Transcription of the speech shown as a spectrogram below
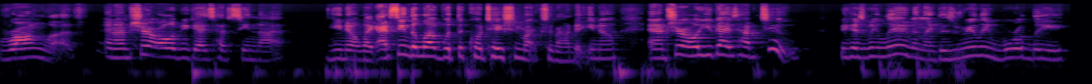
wrong love. And I'm sure all of you guys have seen that. You know, like I've seen the love with the quotation marks around it, you know? And I'm sure all you guys have too. Because we live in like this really worldly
